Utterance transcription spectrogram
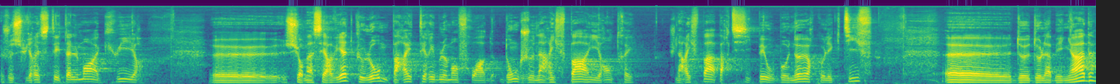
je suis resté tellement à cuire euh, sur ma serviette que l'eau me paraît terriblement froide. Donc je n'arrive pas à y rentrer. Je n'arrive pas à participer au bonheur collectif euh, de la baignade.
